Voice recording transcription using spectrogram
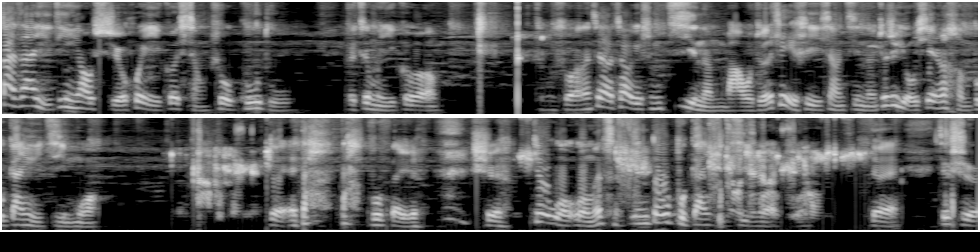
大家一定要学会一个享受孤独的这么一个，怎么说呢？这要叫一个什么技能吧？我觉得这也是一项技能，就是有些人很不甘于寂寞。大部分人。对，大大部分人是，就我我们曾经都不甘于寂寞过，对，就是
